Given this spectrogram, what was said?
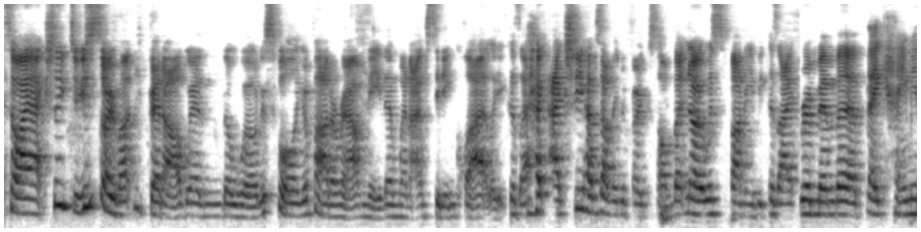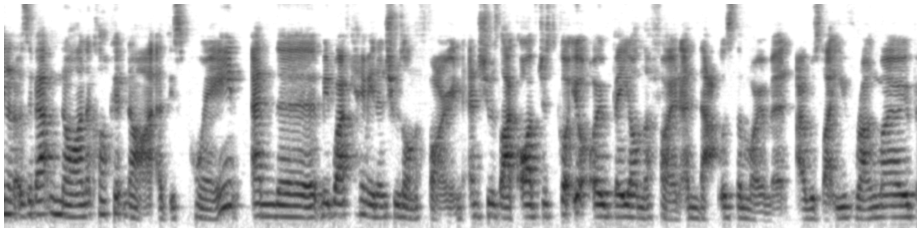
so I actually do so much better when the world is falling apart around me than when I'm sitting quietly because I ha- actually have something to focus on. But no, it was funny because I remember they came in and it was about nine o'clock at night at this point, and the midwife came in and she was on the phone and she was like, oh, I've just got your OB on the phone. And that was the moment I was like, You've rung my OB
